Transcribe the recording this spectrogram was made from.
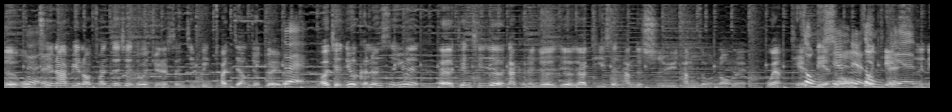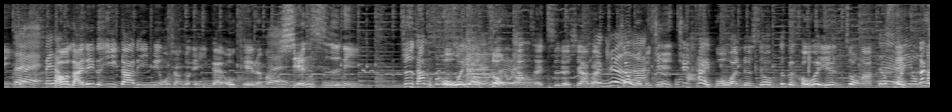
热，我们去那边哦，穿这些你都会觉得神经病，穿这样就对了。对，而且因为可能是因为呃天气热，那可能就要要提升他们的食欲，他们怎么弄呢？我想甜点会甜死你，对。然后来了一个意大利面，我想说，哎，应该 OK 了嘛，咸死你。就是他们口味要重，他们才吃得下饭。像我们去去泰国玩的时候，这个口味也很重啊。对，那个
